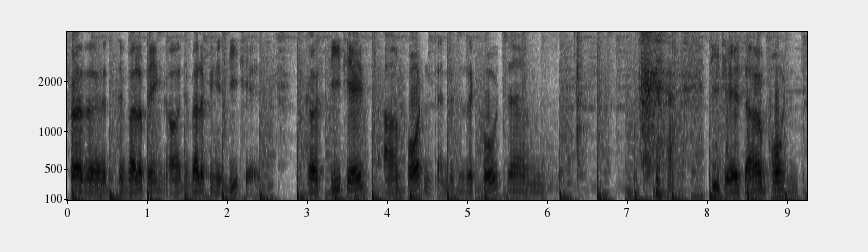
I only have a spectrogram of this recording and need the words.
further developing or developing in details because details are important and this is a quote um, details are important.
